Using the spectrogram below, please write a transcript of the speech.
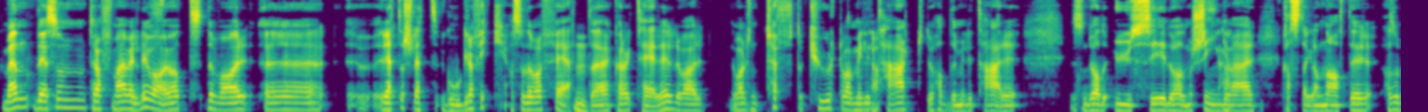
Men det som traff meg veldig, var jo at det var eh, rett og slett god grafikk. Altså, det var fete karakterer. Det var, det var liksom tøft og kult. Det var militært. Du hadde militære liksom, Du hadde Uzi, du hadde maskingevær, kasta granater. Altså,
